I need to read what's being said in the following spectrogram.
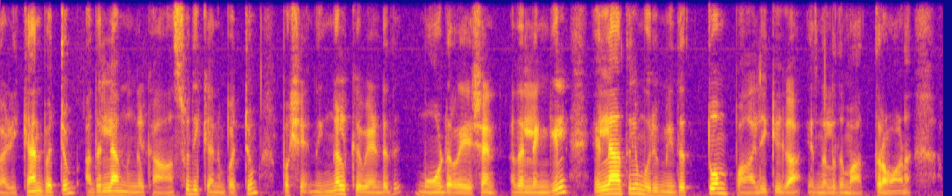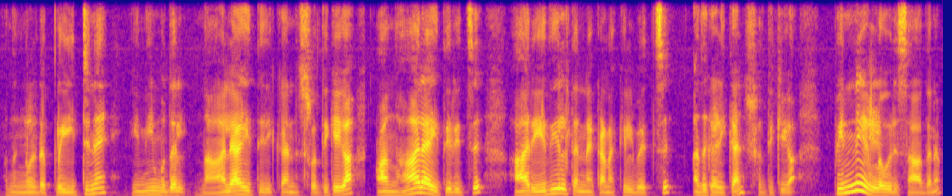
കഴിക്കാൻ പറ്റും. അതെല്ലാം നിങ്ങൾക്ക് ആസ്വദിക്കാനും പറ്റും. പക്ഷേ നിങ്ങൾക്ക് വേണ്ടത് മോഡറേഷൻ അതല്ലെങ്കിൽ എല്ലാത്തിലും ഒരു മിതത്വം പാലിക്കുക എന്നുള്ളത് മാത്രമാണ്. അപ്പോൾ നിങ്ങളുടെ പ്ലേറ്റിനെ ഇനി മുതൽ നാലായി തിരിക്കാൻ ശ്രദ്ധിക്കുക. ആ നാലായി തിരിച്ച് ആ രീതിയിൽ തന്നെ കണക്കിൽ വെച്ച് അത് കഴിക്കാൻ ശ്രദ്ധിക്കുക. പിന്നെയുള്ള ഒരു സാധനം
